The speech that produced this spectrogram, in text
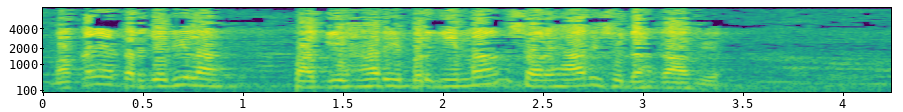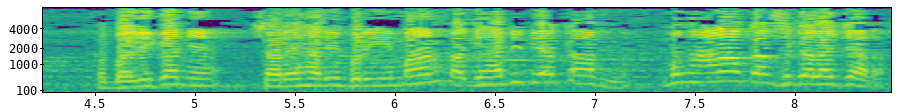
Makanya terjadilah pagi hari beriman, sore hari sudah kafir. Kebalikannya, sore hari beriman, pagi hari dia kafir, menghalalkan segala cara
